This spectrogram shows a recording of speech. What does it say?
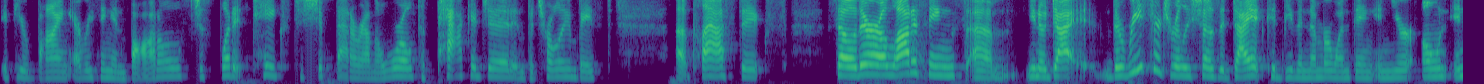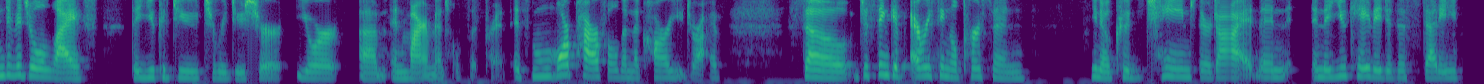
if you're buying everything in bottles, just what it takes to ship that around the world, to package it in petroleum based uh, plastics. So there are a lot of things, um, you know, diet, the research really shows that diet could be the number one thing in your own individual life that you could do to reduce your, your um, environmental footprint. It's more powerful than the car you drive. So just think if every single person you know, could change their diet. And in the UK, they did this study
